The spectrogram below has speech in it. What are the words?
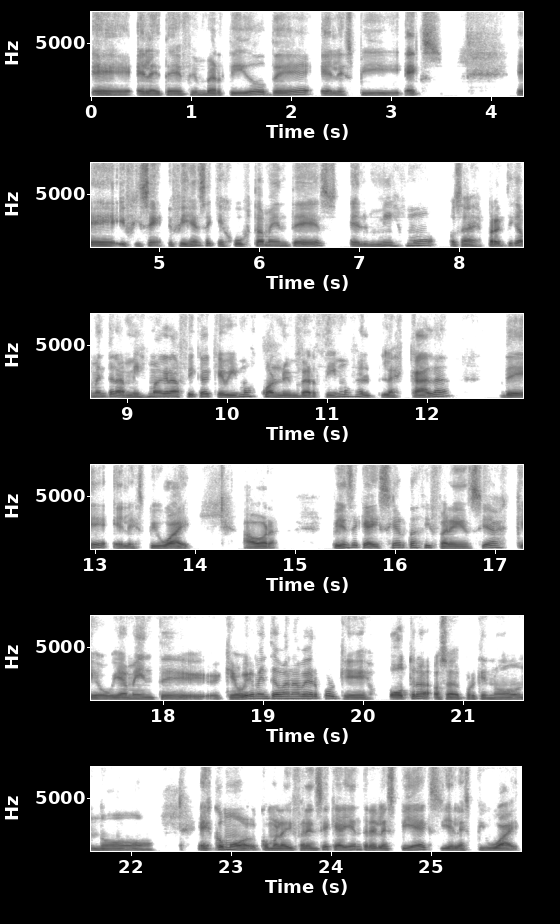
el ETF invertido de el SPX. Eh, y fíjense, fíjense que justamente es el mismo, o sea, es prácticamente la misma gráfica que vimos cuando invertimos la escala del el SPY. Ahora, fíjense que hay ciertas diferencias que obviamente, que obviamente van a ver porque es otra, o sea, porque no, no, es como, como la diferencia que hay entre el SPX y el SPY.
